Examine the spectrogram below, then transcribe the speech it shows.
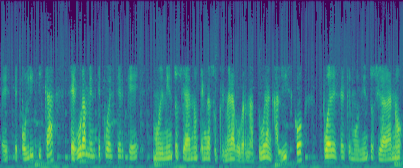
este, política, seguramente puede ser que Movimiento Ciudadano tenga su primera gubernatura en Jalisco, puede ser que Movimiento Ciudadano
